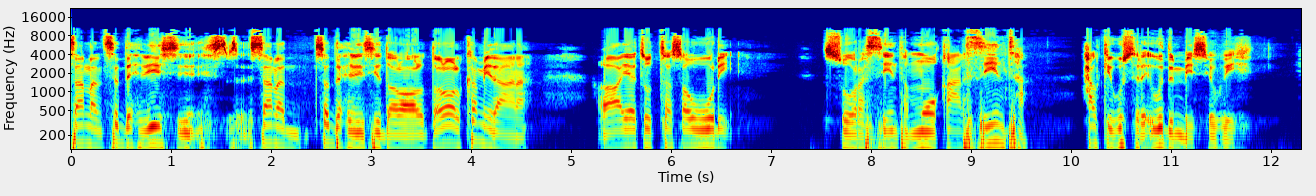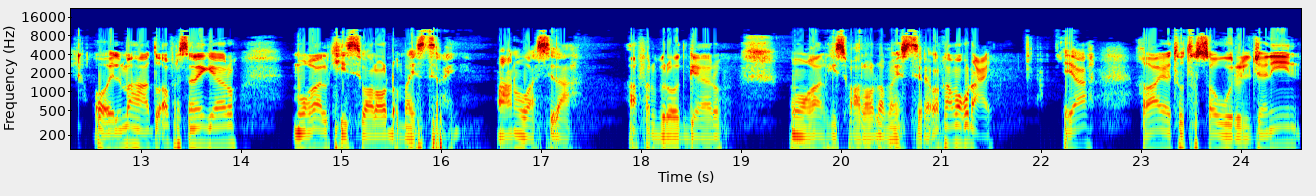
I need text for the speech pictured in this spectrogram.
sanad saddexdiisii sanad saddexdiisii dalool dalool ka midaana gaayatu tasawuri suurasiinta muuqaalsiinta halkii ugu sare ugu dambeysay weeye oo ilmaha hadduu afar sano gaaro muuqaalkiisi waa loo dhammaystiray. Macnuhu waa sidaa afar bilood gaaro muuqaalkiisi waa loo dhammaystiray. Warkaa ma ku dhacay? Yaa gaayatu tasawuri iljaniin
